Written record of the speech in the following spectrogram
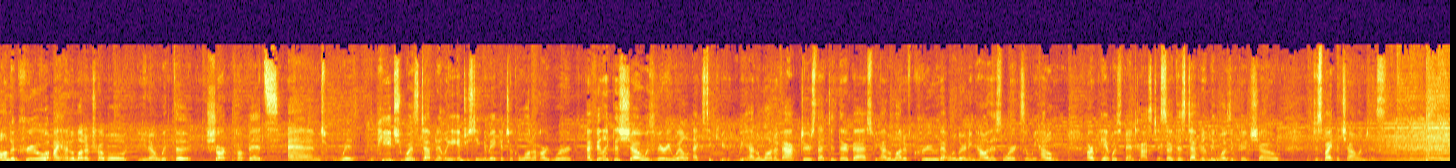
on the crew, I had a lot of trouble, you know, with the shark puppets and with the Peach was definitely interesting to make. It took a lot of hard work. I feel like this show was very well executed. We had a lot of actors that did their best. We had a lot of crew that were learning how this works and we had a, our pit was fantastic. So this definitely was a good show despite the challenges. Yeah.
